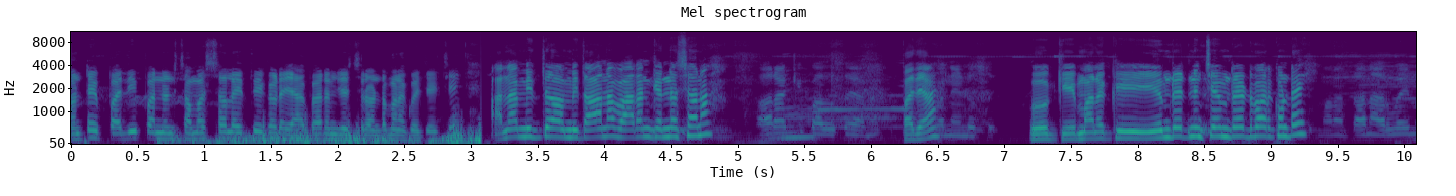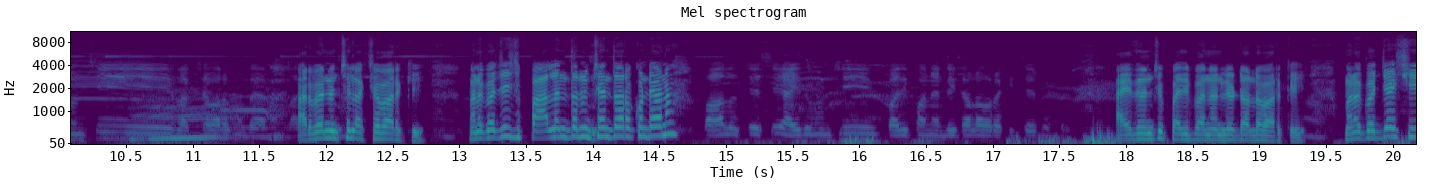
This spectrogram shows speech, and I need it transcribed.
అంటే పది పన్నెండు సంవత్సరాలు అయితే ఇక్కడ వ్యాపారం చేస్తారు అంట మనకు వచ్చేసి. అన్న మీ తా- మీ తాన వారానికి ఎన్ని వస్తానా వారానికి పది వస్తాయి. ఓకే మనకి ఏం రేట్ నుంచి ఏం రేట్ వరకు ఉంటాయి? అరవై నుంచి లక్ష వరకు ఉంటాయి అరవై నుంచి లక్ష వరకు. మనకు వచ్చేసి పాలు ఎంత నుంచి ఎంత వరకు ఉంటాయన్నా? పాలు వచ్చేసి ఐదు నుంచి పది పన్నెండు లీటర్ల వరకు ఇచ్చేది ఐదు నుంచి పది పన్నెండు లీటర్ల వరకు. మనకు వచ్చేసి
